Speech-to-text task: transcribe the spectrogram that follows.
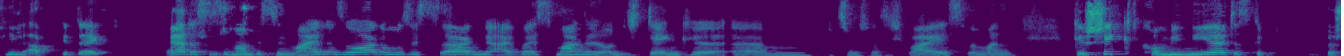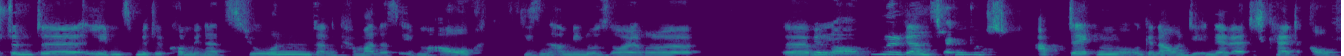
viel abgedeckt. Ja, das ist immer ein bisschen meine Sorge, muss ich sagen, der Eiweißmangel. Und ich denke, ähm, beziehungsweise ich weiß, wenn man geschickt kombiniert, es gibt bestimmte Lebensmittelkombinationen, dann kann man das eben auch, diesen Aminosäure ähm, genau. ganz gut abdecken und genau und die in der Wertigkeit auf,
